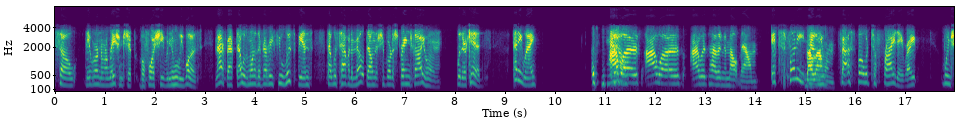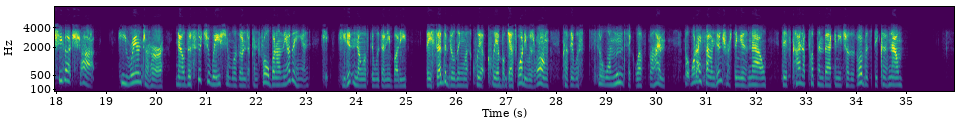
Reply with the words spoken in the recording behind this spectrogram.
So they were in a relationship before she even knew who he was. Matter of fact, I was one of the very few Liz fans that was having a meltdown that she brought a strange guy home with her kids. Anyway, I was, I was, I was having a meltdown. It's funny About now. You one. fast forward to Friday, right? When she got shot, he ran to her. Now the situation was under control, but on the other hand, he, he didn't know if there was anybody. They said the building was clear, clear, but guess what? He was wrong because there was still one lunatic left behind. But what I found interesting is now they've kind of put them back in each other's orbits because now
